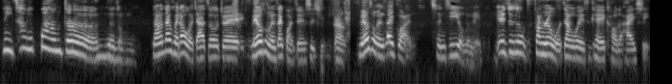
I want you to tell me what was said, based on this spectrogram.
你超棒的那种。然后但回到我家之后，就会没有什么人在管这件事情，嗯没有什么人在管成绩有的没的，因为就是放任我这样，我也是可以考得还行，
